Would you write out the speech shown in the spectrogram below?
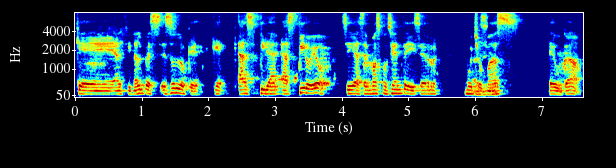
que al final, pues eso es lo que, aspira, aspiro yo, ¿sí? a ser más consciente y ser mucho más educado.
